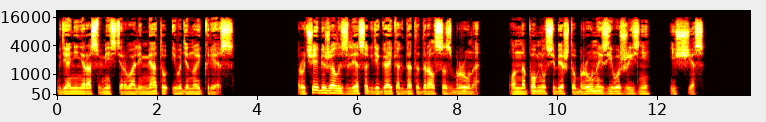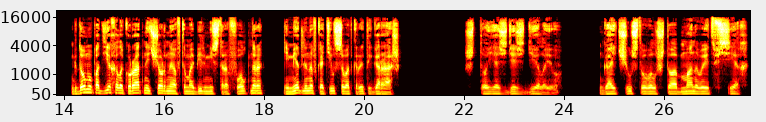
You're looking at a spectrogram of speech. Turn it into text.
где они не раз вместе рвали мяту и водяной крес. Ручей бежал из леса, где Гай когда-то дрался с Бруно. Он напомнил себе, что Бруно из его жизни исчез. К дому подъехал аккуратный черный автомобиль мистера Фолкнера и медленно вкатился в открытый гараж. «Что я здесь делаю?» Гай чувствовал, что обманывает всех,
